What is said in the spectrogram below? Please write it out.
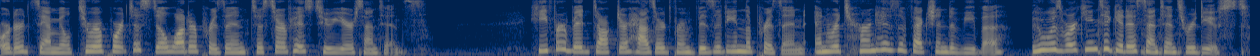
ordered Samuel to report to Stillwater Prison to serve his two year sentence. He forbid Dr. Hazard from visiting the prison and returned his affection to Viva, who was working to get his sentence reduced.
